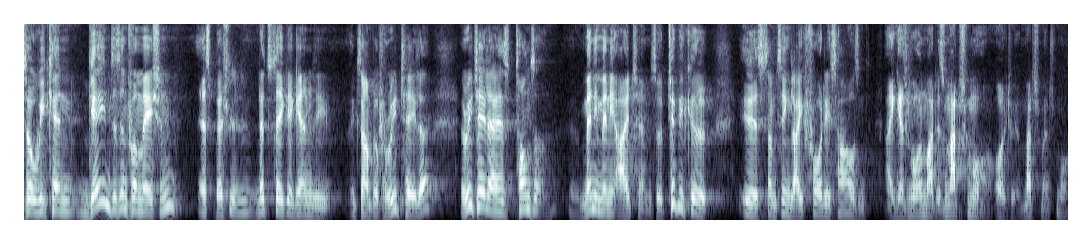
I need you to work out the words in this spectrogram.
so we can gain this information, especially, let's take again the example of a retailer. A retailer has tons of, many, many items. So typical is something like 40,000. I guess Walmart is much more altogether, much, much more.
